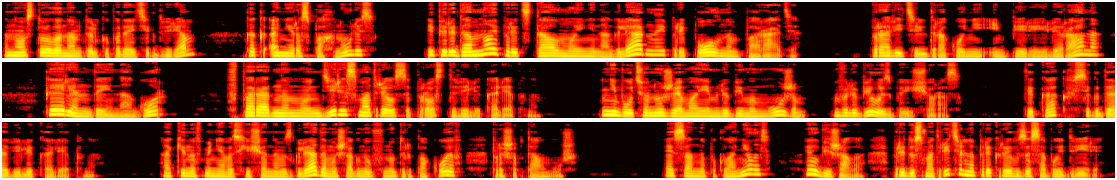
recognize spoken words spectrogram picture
Но стоило нам только подойти к дверям, как они распахнулись, и передо мной предстал мой ненаглядный при полном параде. Правитель драконьей империи Лирана, Кэрин Дейнагор, в парадном мундире смотрелся просто великолепно. Не будь он уже моим любимым мужем, влюбилась бы еще раз. Ты, как всегда, великолепна. Окинув меня восхищенным взглядом и шагнув внутрь покоев, прошептал муж. Эсанна поклонилась и убежала, предусмотрительно прикрыв за собой двери.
